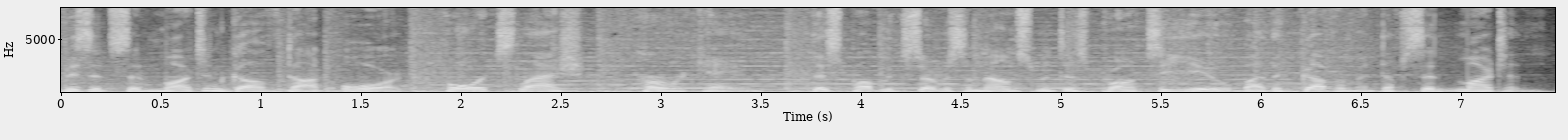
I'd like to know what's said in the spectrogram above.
visit stmartingov.org forward slash hurricane. This public service announcement is brought to you by the government of St. Maarten.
